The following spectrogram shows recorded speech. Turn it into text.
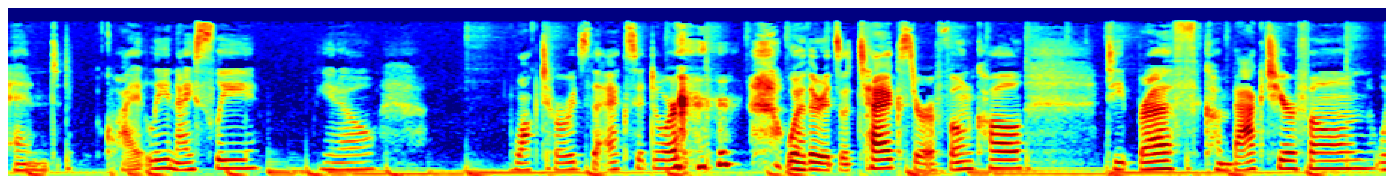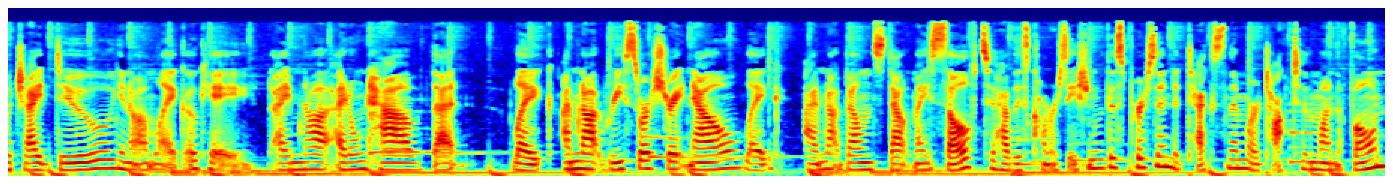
and quietly, nicely, you know, walk towards the exit door, whether it's a text or a phone call. Deep breath, come back to your phone, which I do. You know, I'm like, okay, I'm not, I don't have that, like, I'm not resourced right now. Like, I'm not balanced out myself to have this conversation with this person, to text them or talk to them on the phone,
